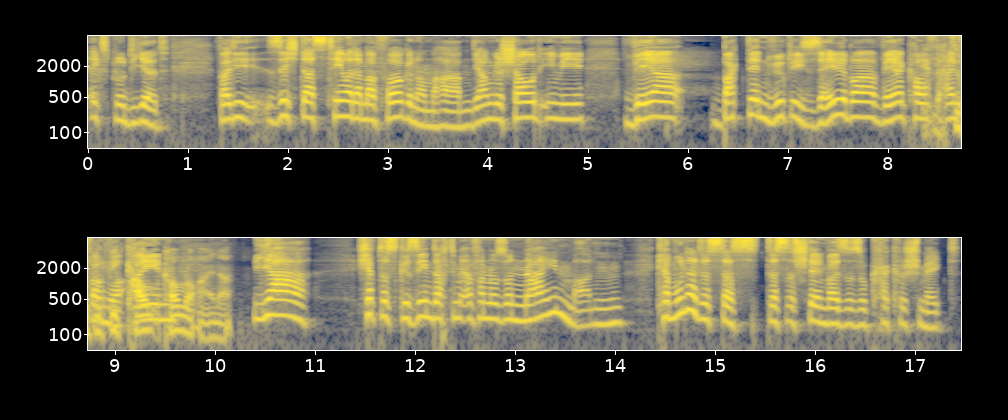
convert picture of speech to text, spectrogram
explodiert. Weil die sich das Thema da mal vorgenommen haben. Die haben geschaut, irgendwie, wer backt denn wirklich selber, wer kauft so einfach wie nur kaum, ein. kaum noch einer. Ja, ich habe das gesehen, dachte mir einfach nur so, nein, Mann. Kein Wunder, dass das, dass das stellenweise so kacke schmeckt.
